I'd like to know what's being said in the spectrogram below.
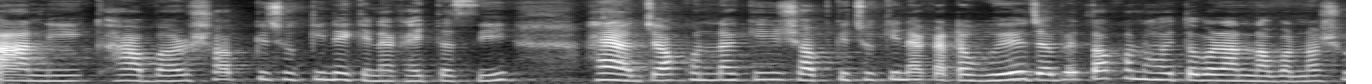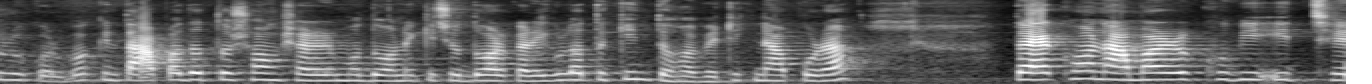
পানি, খাবার সব কিছু কিনে কিনা খাইতেছি। হ্যাঁ যখন নাকি সব কিছু কেনাকাটা হয়ে যাবে, তখন হয়তো বা রান্নাবান্না শুরু করব। কিন্তু আপাতত সংসারের মধ্যে অনেক কিছু দরকার, এগুলো তো কিনতে হবে, ঠিক না পুরা তো এখন আমার খুবই ইচ্ছে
